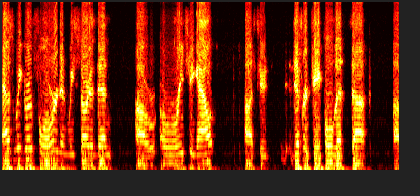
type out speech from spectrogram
as we grew forward and we started then uh, reaching out uh, to different people that uh, uh,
